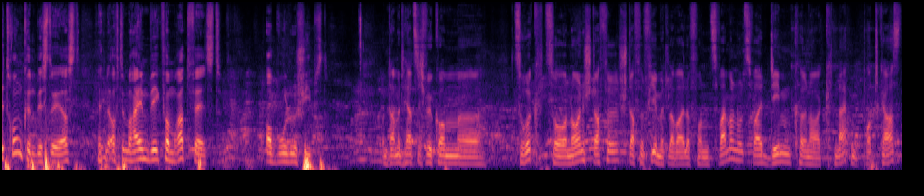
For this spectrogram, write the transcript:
Betrunken bist du erst, wenn du auf dem Heimweg vom Rad fällst, obwohl du schiebst. Und damit herzlich willkommen äh, zurück zur neuen Staffel, Staffel 4 mittlerweile von 2x02, dem Kölner Kneipen-Podcast,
